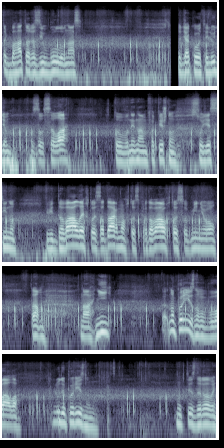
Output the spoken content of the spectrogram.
Так багато разів було в нас. Дякувати людям з села, то вони нам фактично своє сіно віддавали, хтось задармо, хтось продавав, хтось обмінював там на гній. Ну, по-різному бувало. Люди по-різному. Ну, ти здоровий.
